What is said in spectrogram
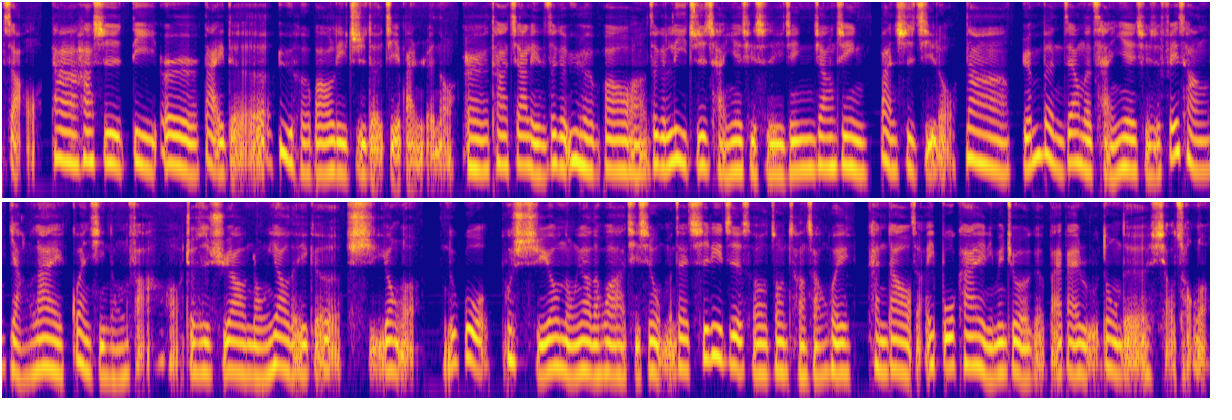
照，他他是第二代的玉荷包荔枝的接班人哦。而他家里的这个玉荷包啊，这个荔枝产业其实已经将近半世纪了。那原本这样的产业其实非常仰赖惯行农法哦，就是需要农药的一个使用哦。如果不使用农药的话，其实我们在吃荔枝的时候，中常常会看到，只要一剥开，里面就有一个白白蠕动的小虫哦。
